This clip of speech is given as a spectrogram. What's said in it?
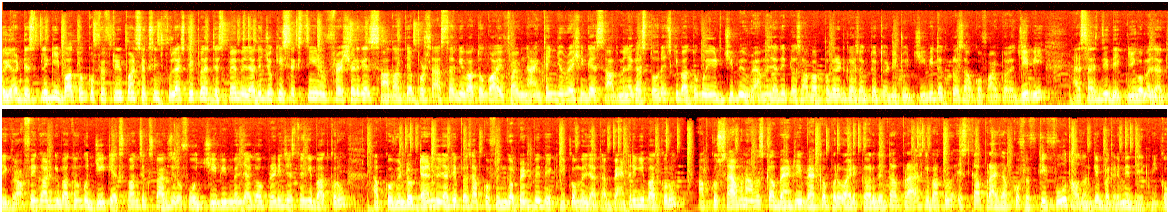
तो यार डिस्प्ले की बातों को 15.6 inch full H plus display मिल जाती है, जो कि 16 रिफ्रेश के साथ आती है। प्रोसेसर की बातों को आई फाइव नाइन्थ जनरेशन के साथ मिलेगा। स्टोरेज की बातों को एट जी बी रैम मिल जाती है प्लस आप अपग्रेड कर सकते हो थर्टी टू जी बी तक प्लस आपको five twelve G B S S D देखने को मिल जाती है। ग्राफिक कार्ड की बातों को G T X one six five zero four G B मिल जाएगा। ऑपरेटिंग सिस्टम की बात करूँ, आपको विंडो टेन मिल जाती है प्लस आपको फिंगरप्रिंट भी देखने को मिल जाता है। बैटरी की बात करूँ, आपको सेवन आवर्स का बैटरी बैकअप प्रोवाइड कर देता है। प्राइस की बात करूँ, इसका प्राइस आपको फिफ्टी फोर थाउज़ेंड के बजट में देखने को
